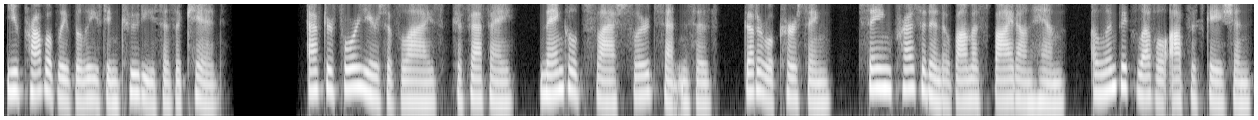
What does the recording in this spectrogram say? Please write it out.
You probably believed in cooties as a kid. After four years of lies, covfefe, mangled slash slurred sentences, guttural cursing, saying President Obama spied on him, Olympic level obfuscation,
